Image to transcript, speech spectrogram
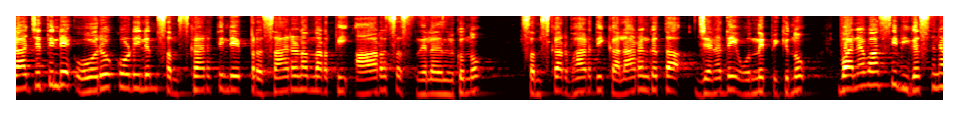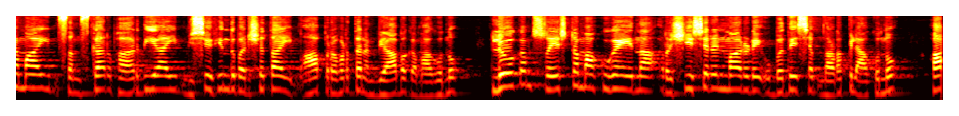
രാജ്യത്തിന്റെ ഓരോ കോണിലും സംസ്കാരത്തിന്റെ പ്രസാരണം നടത്തി ആർ നിലനിൽക്കുന്നു. സംസ്കാർ ഭാരതി കലാരംഗത്ത ജനതയെ ഒന്നിപ്പിക്കുന്നു. വനവാസി വികസനമായും സംസ്കാർ ഭാരതിയായും വിശ്വ ഹിന്ദു പരിഷത്തായും ആ പ്രവർത്തനം വ്യാപകമാകുന്നു. ലോകം ശ്രേഷ്ഠമാക്കുക എന്ന ഋഷീശ്വരന്മാരുടെ ഉപദേശം നടപ്പിലാക്കുന്നു. ആ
